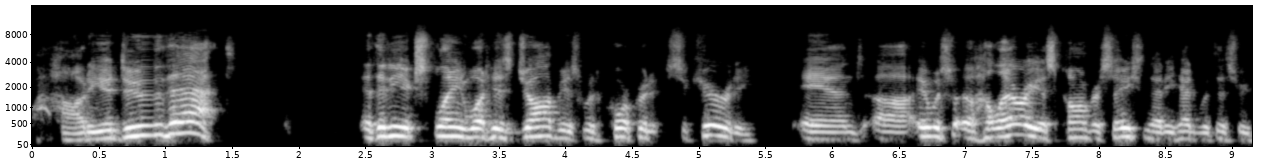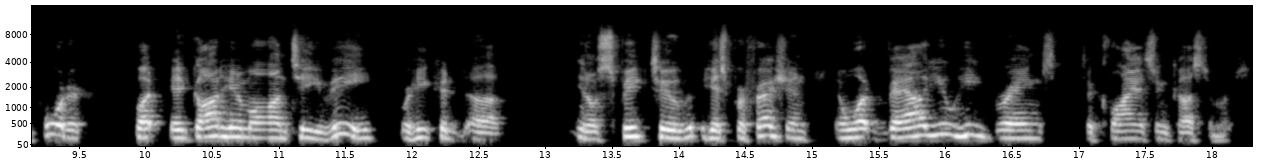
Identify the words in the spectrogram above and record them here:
"How do you do that?" And then he explained what his job is with corporate security, and uh, it was a hilarious conversation that he had with this reporter. But it got him on TV where he could, uh, you know, speak to his profession and what value he brings to clients and customers.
